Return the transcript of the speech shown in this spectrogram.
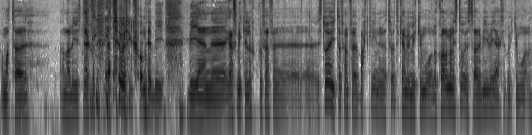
amatöranalys. Men jag, jag, tror det kommer bli, bli en, eh, ganska mycket luckor framför, eh, stora ytor framför backlinjen. Jag tror att det kan bli mycket mål. Och kollar man historiskt så har det blivit jäkligt mycket mål. Eh,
